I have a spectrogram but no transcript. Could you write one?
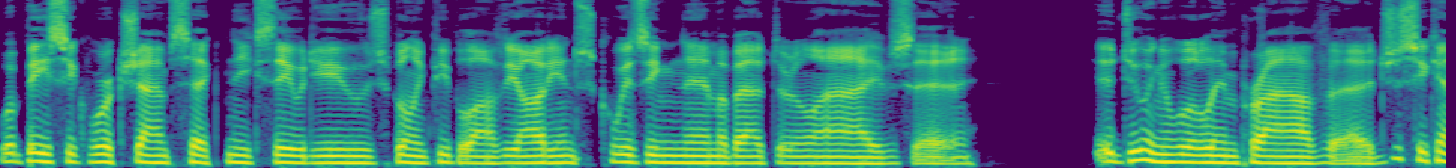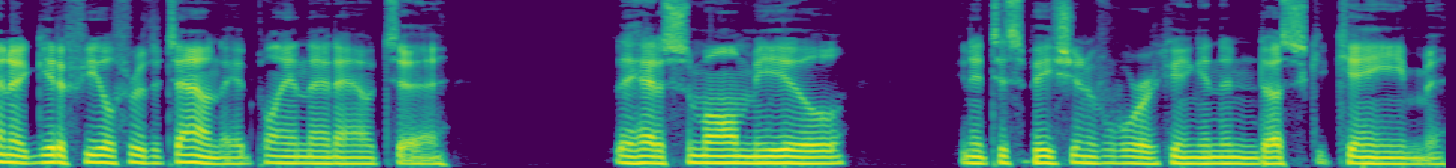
what basic workshop techniques they would use, pulling people off the audience, quizzing them about their lives, uh, doing a little improv, uh, just to kind of get a feel for the town. They had planned that out. Uh, they had a small meal in anticipation of working, and then dusk came.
